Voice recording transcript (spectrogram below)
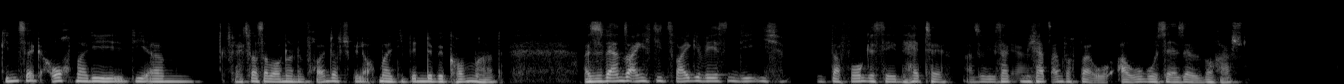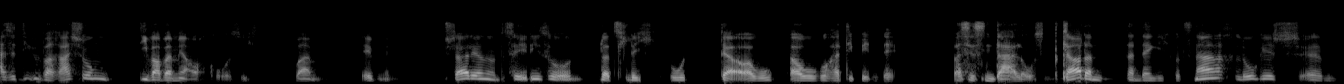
Ginzek auch mal die, die ähm, vielleicht war es aber auch nur in einem Freundschaftsspiel, auch mal die Binde bekommen hat. Also es wären so eigentlich die zwei gewesen, die ich davor gesehen hätte. Also wie gesagt, ja. mich hat es einfach bei Aogo sehr, sehr überrascht. Also die Überraschung, die war bei mir auch groß. Ich war eben im Stadion und sehe die so und plötzlich, oh, der Aogo hat die Binde. Was ist denn da los? Und klar, dann, dann denke ich kurz nach, logisch, ähm,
